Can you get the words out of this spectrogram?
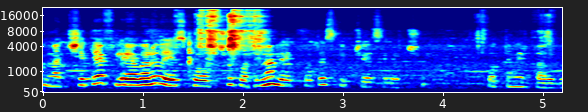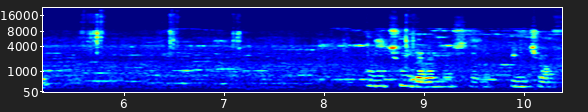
నచ్చితే ఫ్లేవర్ వేసుకోవచ్చు పుదీనా లేకపోతే స్కిప్ చేసేయచ్చు. కొత్తిమీర పరుగు కొంచెం గరం మసాలా పించ్ ఆఫ్.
